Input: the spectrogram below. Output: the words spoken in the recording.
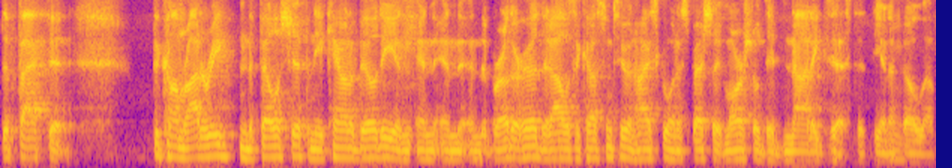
the fact that the camaraderie and the fellowship and the accountability and, and, and, and, the brotherhood that I was accustomed to in high school and especially at Marshall did not exist at the NFL level.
